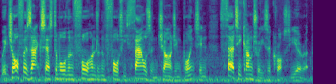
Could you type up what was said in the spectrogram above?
which offers access to more than 440,000 charging points in 30 countries across Europe.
